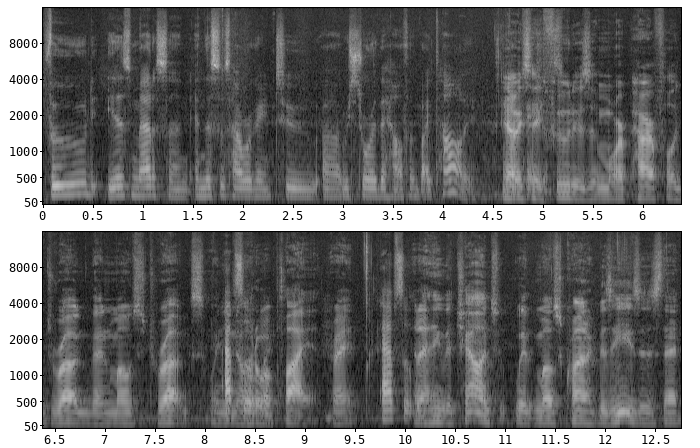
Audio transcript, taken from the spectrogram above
food is medicine, and this is how we're going to uh, restore the health and vitality. Yeah, I always say food is a more powerful drug than most drugs when you know how to apply it, right? Absolutely. And I think the challenge with most chronic disease is that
